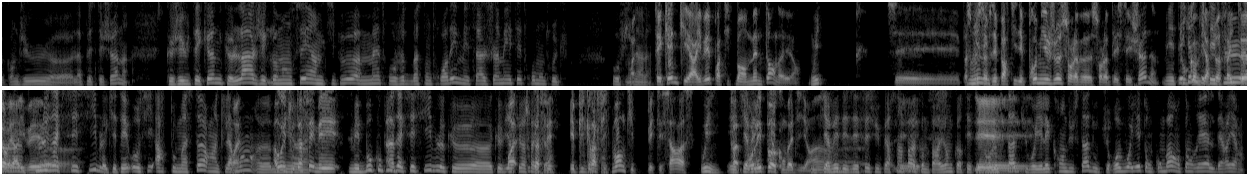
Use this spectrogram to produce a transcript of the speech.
quand j'ai eu la PlayStation que j'ai eu Tekken que là j'ai mm. commencé un petit peu à me mettre au jeu de baston 3D, mais ça a jamais été trop mon truc au final. Tekken qui est arrivé pratiquement en même temps d'ailleurs. Oui. C'est parce que ça faisait partie des premiers jeux sur la sur la PlayStation. Mais tout comme Virtua Fighter est euh, arrivé plus euh, accessible, qui était aussi hard to master, hein, clairement. Euh, ah oui, tout à fait, mais mais beaucoup plus accessible que que Virtua Fighter. Tout à fait. Et puis graphiquement, qui pétait sa race. Oui. Et pour l'époque, on va dire. Hein. Qui avait des effets super sympas, comme par exemple quand tu étais dans le stade, tu voyais l'écran du stade où tu revoyais ton combat en temps réel derrière.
